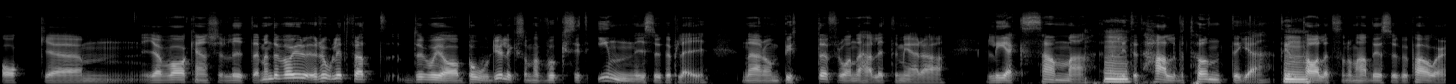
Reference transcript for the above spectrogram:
Och ehm, jag var kanske lite, men det var ju roligt för att du och jag borde ju liksom ha vuxit in i Superplay när de bytte från det här lite mera leksamma, Mm. lite halvtöntiga tilltalet som de hade i Superpower.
